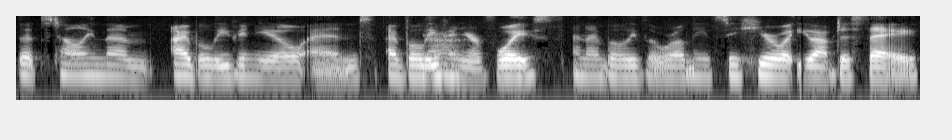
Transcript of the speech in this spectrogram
that's telling them, I believe in you and I believe yeah. in your voice and I believe the world needs to hear what you have to say.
